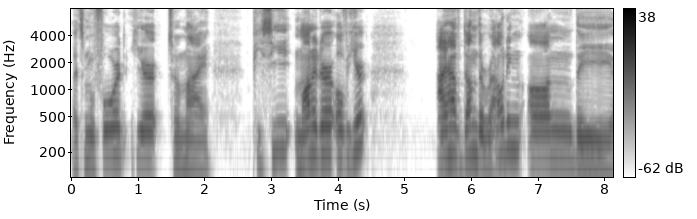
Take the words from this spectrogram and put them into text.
let's move forward here to my PC monitor over here. I have done the routing on the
